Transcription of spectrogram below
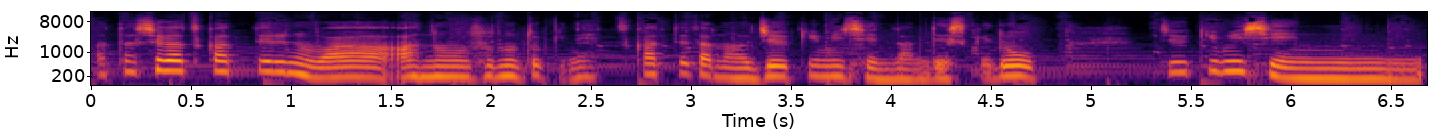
私が使ってるのはあのその時ね使ってたのは重機ミシンなんですけど重機ミシン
